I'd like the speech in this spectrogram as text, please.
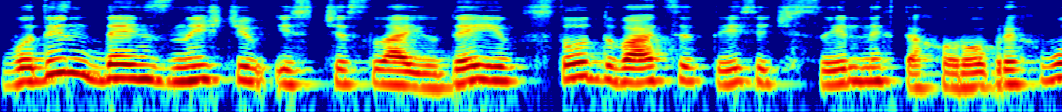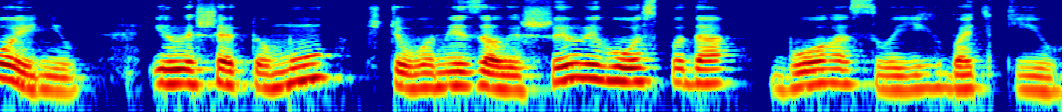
в один день знищив із числа юдеїв 120 тисяч сильних та хоробрих воїнів, і лише тому, що вони залишили Господа, Бога своїх батьків.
